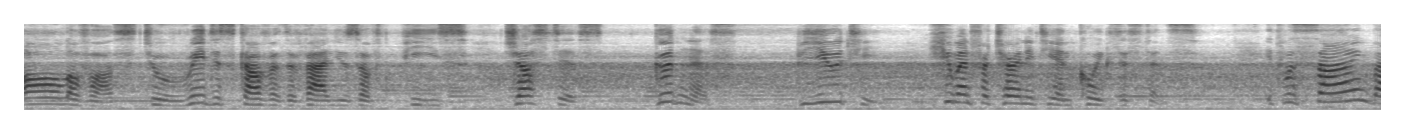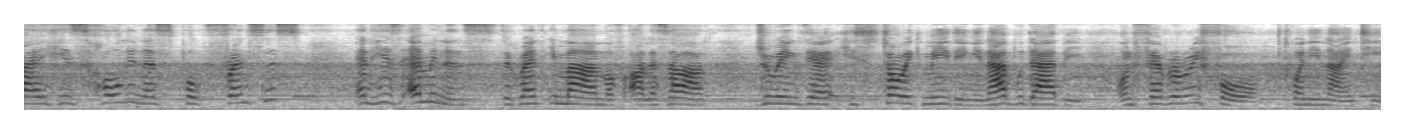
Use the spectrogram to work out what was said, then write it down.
all of us to rediscover the values of peace, justice, goodness, beauty, human fraternity, and coexistence. It was signed by His Holiness Pope Francis and His Eminence, the Grand Imam of Al Azhar, during their historic meeting in Abu Dhabi on February 4, 2019.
